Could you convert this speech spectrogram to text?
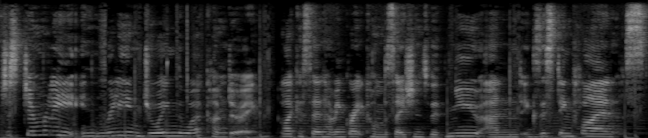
just generally in really enjoying the work I'm doing. Like I said, having great conversations with new and existing clients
